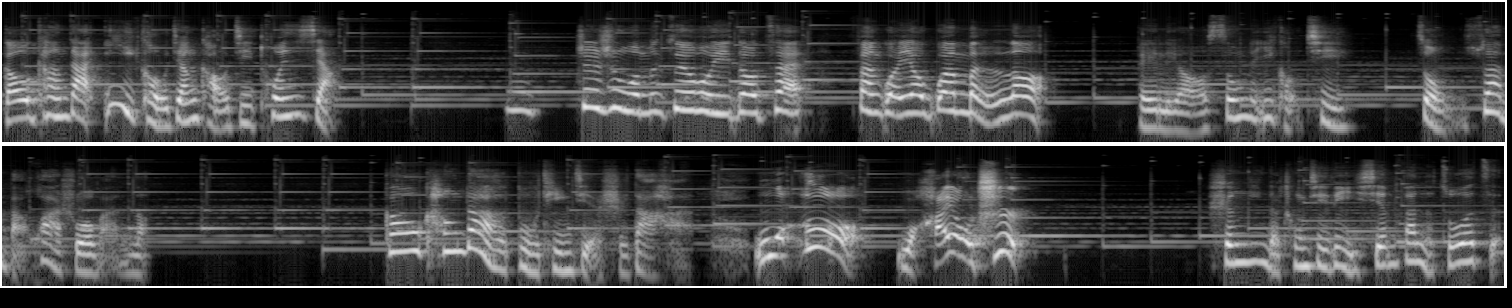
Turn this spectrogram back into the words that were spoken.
高康大一口将烤鸡吞下。嗯，这是我们最后一道菜，饭馆要关门了。贝里奥松了一口气，总算把话说完了。高康大不听解释，大喊：“我饿，我还要吃！”声音的冲击力掀翻了桌子。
